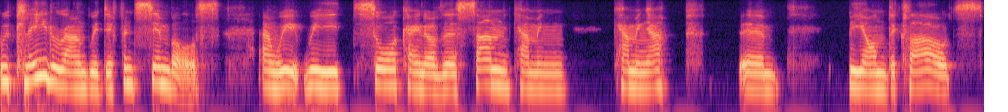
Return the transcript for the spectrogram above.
we played around with different symbols. And we we saw kind of the sun coming coming up um, beyond the clouds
